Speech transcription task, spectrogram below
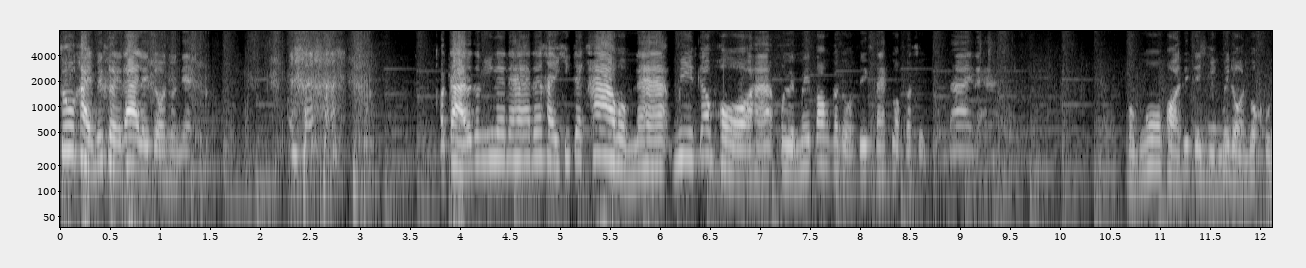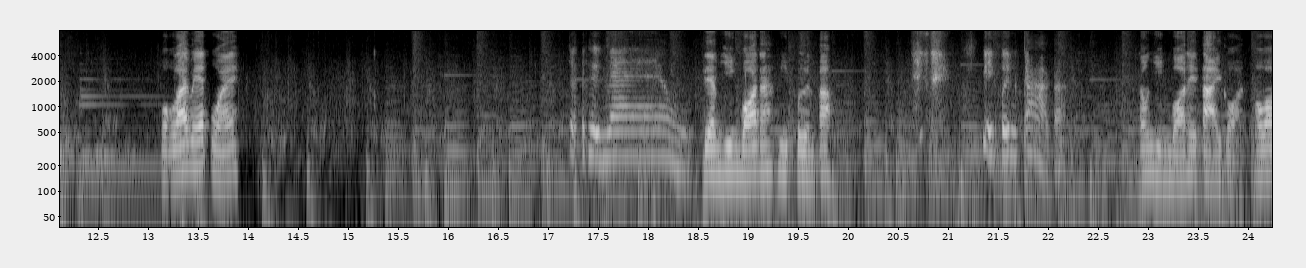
สู้ใครไม่เคยได้เลยโจรคนเนี้ย ประกาศไว้ตรงนี้เลยนะฮะ ถ้าใครคิดจะฆ่าผมนะฮะ มีดก็พอฮะ ปืนไม่ต้องกระโดดติ๊กแซกหลบกระสุนผมได้นะฮะ ผมโง่พอที่จะยิงไม่โดนพวกคุณหกร้อยเมตรหมวยจะถึงแล้ว เตรียมยิงบอสนะ มีปืนเปล่า มีปืนกากอะต้องยิงบอสให้ตายก่อน เพราะว่า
